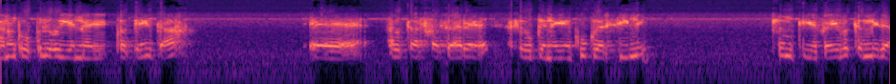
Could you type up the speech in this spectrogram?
Anankoo kula hoyanay kakeynta ah. Halkaas khasaare xoogan ayaan ku gaarsiinay. Runtii qaybo kamida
